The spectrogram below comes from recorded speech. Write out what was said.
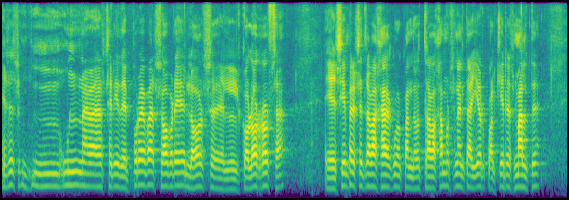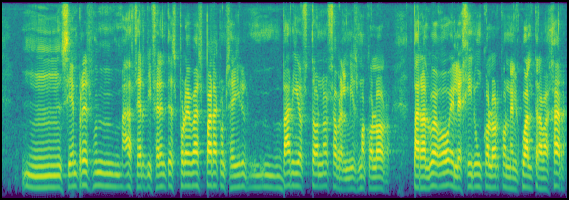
Esa es mm, una serie de pruebas sobre los, el color rosa. Eh, siempre se trabaja, cuando trabajamos en el taller, cualquier esmalte, mm, siempre es mm, hacer diferentes pruebas para conseguir varios tonos sobre el mismo color, para luego elegir un color con el cual trabajar.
